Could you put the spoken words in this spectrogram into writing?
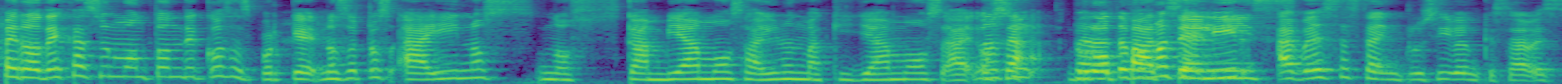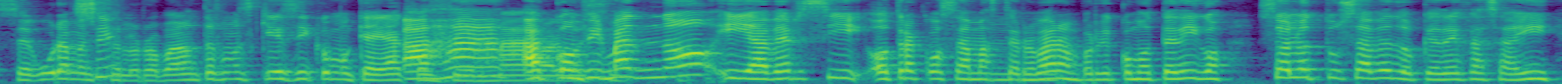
pero dejas un montón de cosas porque nosotros ahí nos, nos cambiamos, ahí nos maquillamos, ahí- No o sea, pero ropa, salir, tenis. a veces hasta inclusive, aunque sabes, seguramente Sí. se lo robaron, de formas quiere decir como que haya algo a confirmar, no, y a ver si otra cosa más te robaron, porque como te digo, solo tú sabes lo que dejas ahí.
